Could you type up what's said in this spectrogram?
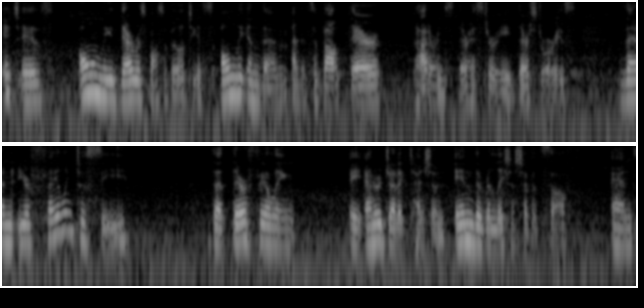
it is only their responsibility. It's only in them and it's about their patterns, their history, their stories. Then you're failing to see that they're feeling a energetic tension in the relationship itself. And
